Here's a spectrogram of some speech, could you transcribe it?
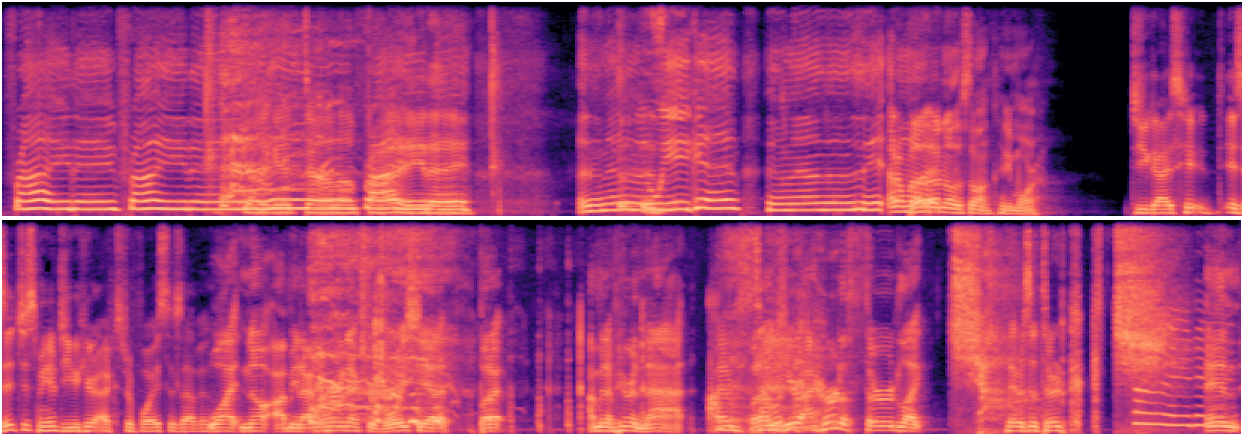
Friday, Friday. Gotta get down on Friday. And then the weekend. and then the- I don't know. I don't know the song anymore. Do you guys hear? Is it just me, or do you hear extra voices, Evan? Well, I, no, I mean I haven't heard an extra voice yet, but I, I mean I'm hearing that. I'm but I'm here. I heard a third like, There's a third. and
